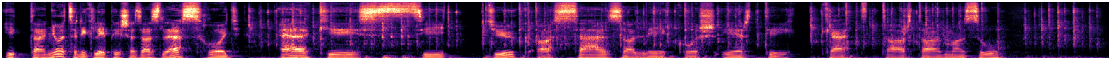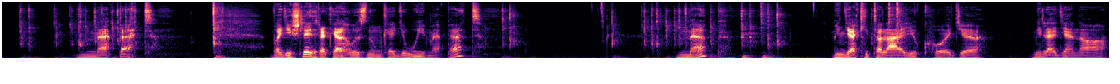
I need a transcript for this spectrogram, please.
Itt a nyolcadik lépés az az lesz, hogy elkészítjük a százalékos értéket tartalmazó mapet. Vagyis létre kell hoznunk egy új mapet, map, mindjárt kitaláljuk, hogy mi legyen a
